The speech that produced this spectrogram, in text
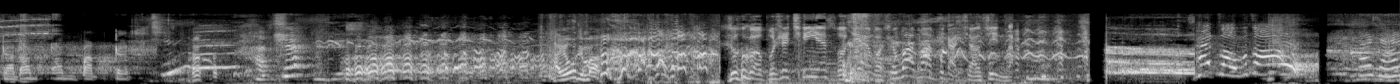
是好吃。哎呦我的妈！如果不是亲眼所见，我是万万不敢相信的。还走不走？他来了。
